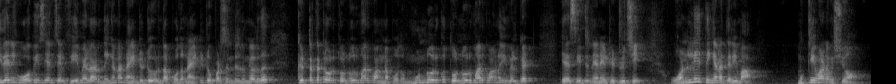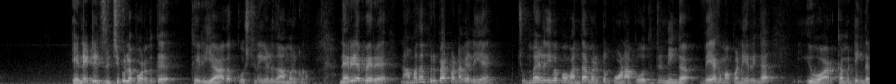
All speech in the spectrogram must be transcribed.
இதே நீங்கள் ஓபிசிஎன்சியல் ஃபீமேலாக இருந்தீங்கன்னா நைன்ட்டி டூ இருந்தால் போதும். நைன்ட்டி டூ பர்சன்ட்ங்கிறது கிட்டத்தட்ட ஒரு தொண்ணூறு மார்க் வாங்கினா போதும். முந்நூறுக்கு தொண்ணூறு மார்க் வாங்கினா you will get a seat in NIT Trichy only thing என்ன தெரியுமா? முக்கியமான விஷயம் என்ஐடி ட்ரிச்சிக்குள்ளே போகிறதுக்கு தெரியாத கொஸ்டினை எழுதாமல் இருக்கணும். நிறைய பேர் நாம தான் ப்ரிப்பேர் பண்ணவே இல்லையே. சும்மா எழுதி வைப்போம் வந்தால் வரட்டும் போனால் போத்துட்டு நீங்கள் வேகமாக பண்ணிடுறீங்க. You are committing the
